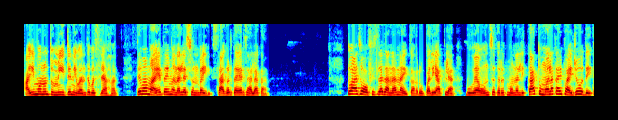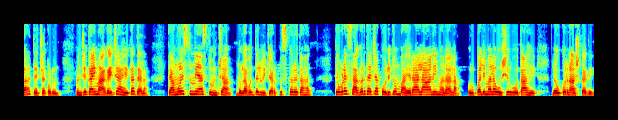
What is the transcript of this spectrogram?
आई म्हणून तुम्ही इथे निवांत बसले आहात. तेव्हा मायाताई म्हणाल्या सुनबाई सागर तयार झाला का? तो आज ऑफिसला जाणार नाही का? रुपाली आपल्या भुव्या उंच करत म्हणाली का तुम्हाला काही पाहिजे होते का त्याच्याकडून? म्हणजे काही मागायचे आहे का त्याला? त्यामुळेच तुम्ही आज तुमच्या मुलाबद्दल विचारपूस करत आहात. तेवढ्यात सागर त्याच्या खोलीतून बाहेर आला आणि म्हणाला रुपाली मला उशीर होत आहे. लवकर नाश्ता दे.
